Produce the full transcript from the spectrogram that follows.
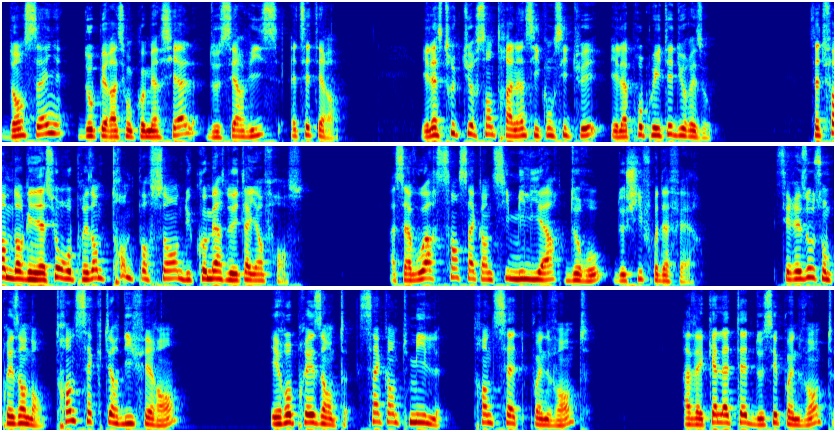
d'enseignes, d'opérations commerciales, de services, etc. Et la structure centrale ainsi constituée est la propriété du réseau. Cette forme d'organisation représente 30% du commerce de détail en France, à savoir 156 milliards d'euros de chiffre d'affaires. Ces réseaux sont présents dans 30 secteurs différents et représentent 50 037 points de vente, avec à la tête de ces points de vente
